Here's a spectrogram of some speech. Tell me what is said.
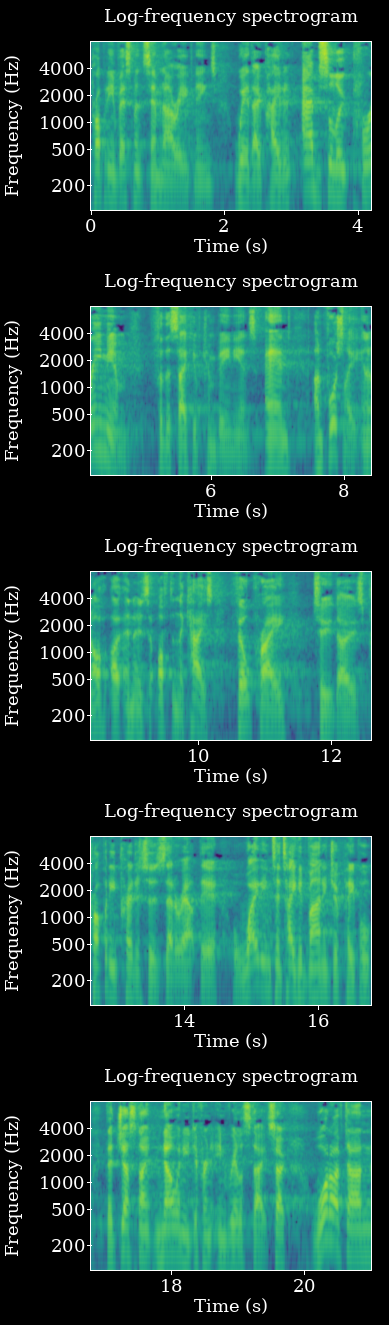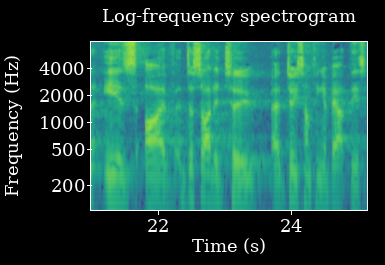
property investment seminar evenings where they paid an absolute premium for the sake of convenience and unfortunately, and it's often the case, fell prey to those property predators that are out there waiting to take advantage of people that just don't know any different in real estate. So, what I've done is I've decided to uh, do something about this.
